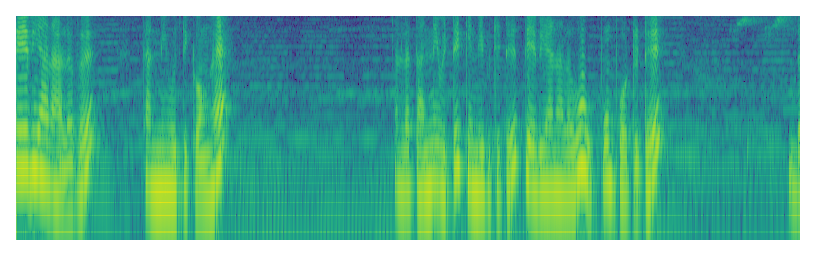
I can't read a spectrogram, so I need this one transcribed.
தேவையான அளவு தண்ணி ஊற்றிக்கோங்க நல்லா தண்ணி விட்டு கிண்டி விட்டுட்டு தேவையான அளவு உப்பும் போட்டுட்டு இந்த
